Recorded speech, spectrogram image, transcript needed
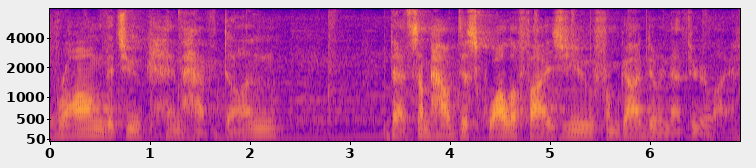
wrong that you can have done that somehow disqualifies you from God doing that through your life.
